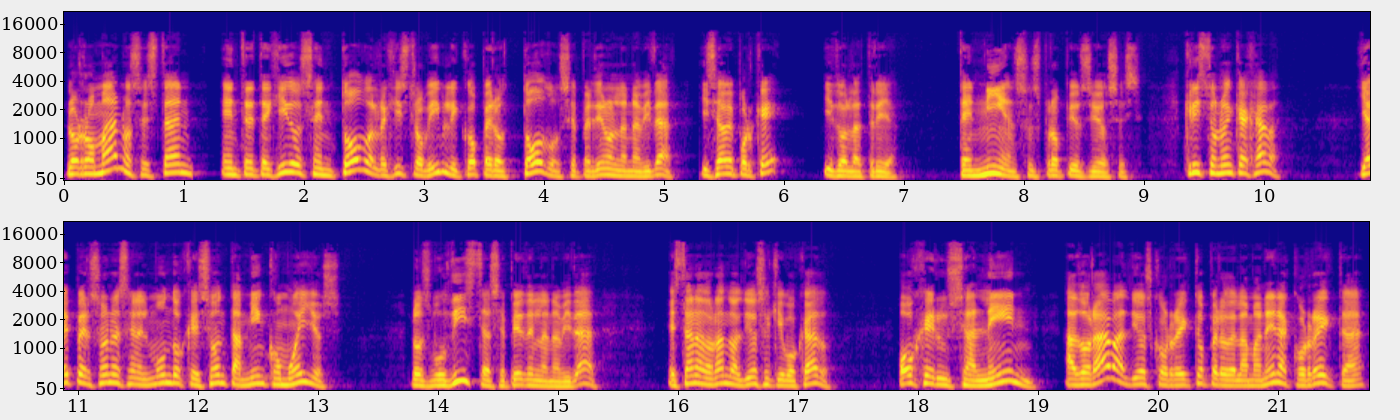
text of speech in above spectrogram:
Los romanos están entretejidos en todo el registro bíblico, pero todos se perdieron la Navidad. ¿Y sabe por qué? Idolatría. Tenían sus propios dioses. Cristo no encajaba. Y hay personas en el mundo que son también como ellos. Los budistas se pierden la Navidad. Están adorando al Dios equivocado. Oh Jerusalén, adoraba al Dios correcto, pero de la manera correcta,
